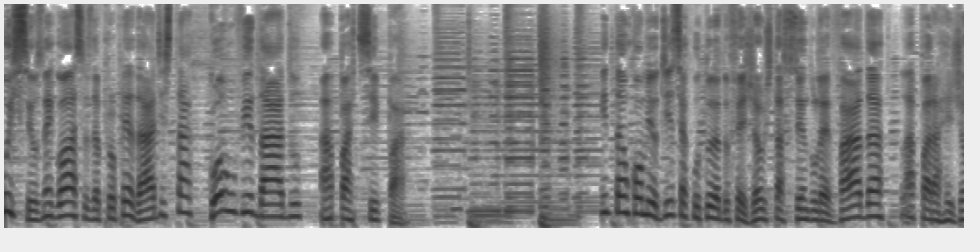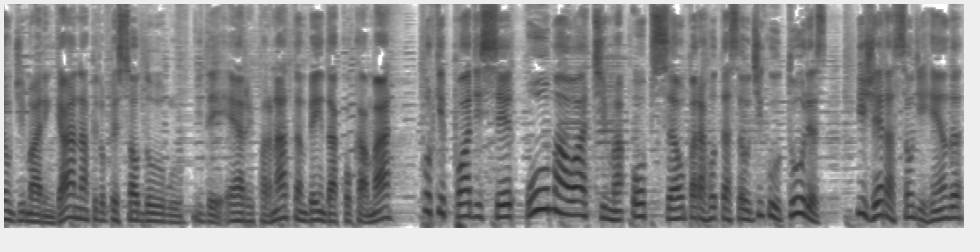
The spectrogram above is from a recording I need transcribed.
os seus negócios da propriedade, está convidado a participar. Então, como eu disse, a cultura do feijão está sendo levada lá para a região de Maringá, né, pelo pessoal do IDR Paraná, também da Cocamar, porque pode ser uma ótima opção para a rotação de culturas e geração de renda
